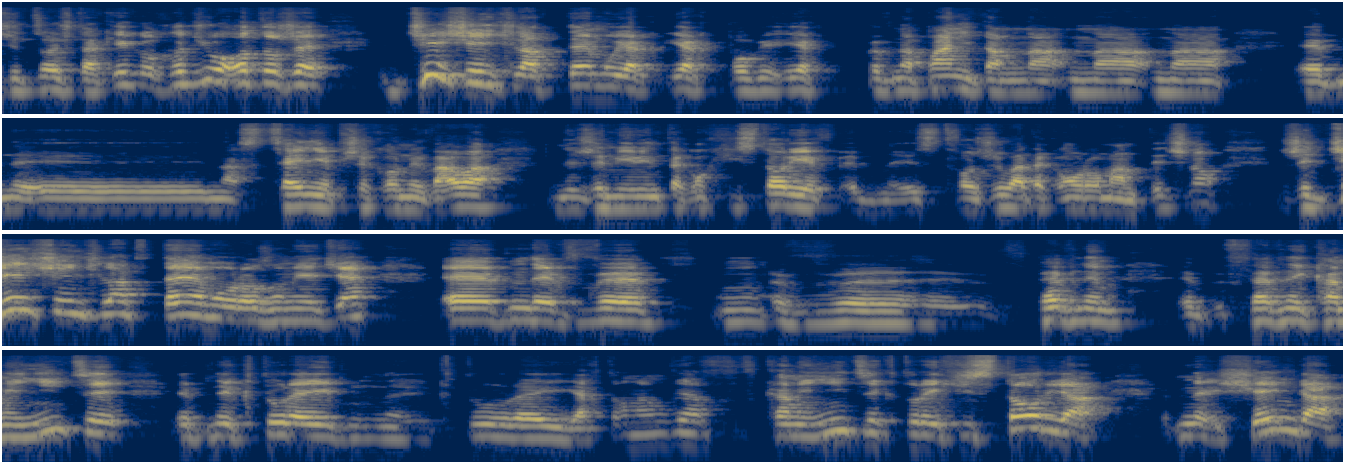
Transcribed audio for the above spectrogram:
czy coś takiego. Chodziło o to, że 10 lat temu, jak, jak, powie, jak pewna pani tam na, na, na, na scenie przekonywała, że mniej więcej taką historię stworzyła, taką romantyczną, że 10 lat temu, rozumiecie, w, w, w pewnym w pewnej kamienicy, której, której, jak to ona mówiła, w kamienicy, której historia sięga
